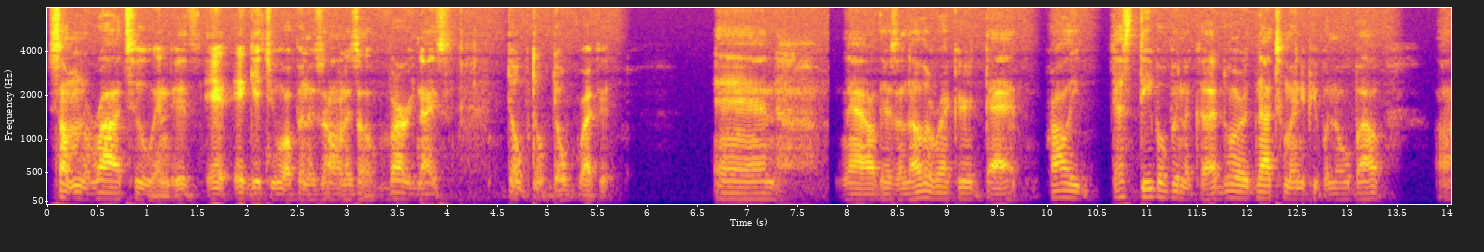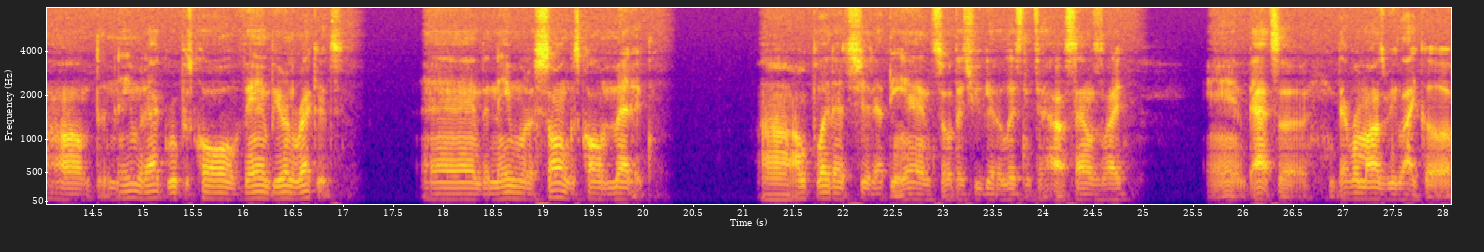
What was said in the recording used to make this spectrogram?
something to ride to, and it's, it it gets you up in the zone. It's a very nice, dope, dope, dope record. And now there's another record that probably that's deep up in the cut. or Not too many people know about. Um, the name of that group is called Van Buren Records, and the name of the song is called Medic. Uh, I'll play that shit at the end so that you get to listen to how it sounds like. And that's a that reminds me like a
